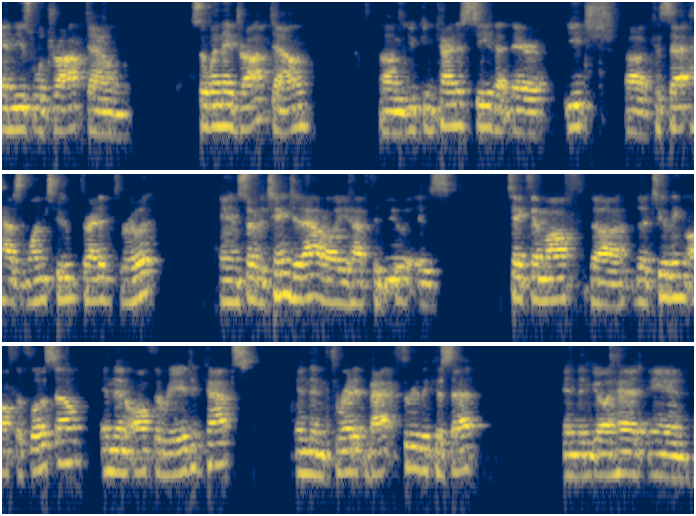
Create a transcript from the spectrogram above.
and these will drop down. So when they drop down, um, you can kind of see that there each uh, cassette has one tube threaded through it. And so to change it out, all you have to do is take them off the, the tubing off the flow cell and then off the reagent caps and then thread it back through the cassette and then go ahead and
